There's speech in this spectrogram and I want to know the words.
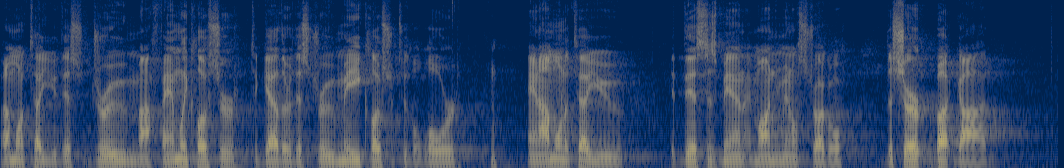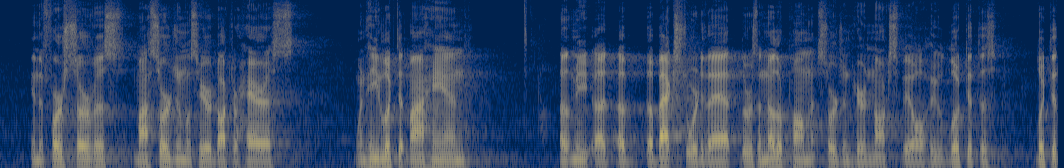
But I'm going to tell you, this drew my family closer together. This drew me closer to the Lord. and I'm going to tell you, this has been a monumental struggle. The shirt, but God. In the first service, my surgeon was here, Dr. Harris. When he looked at my hand, uh, let me, uh, a, a backstory to that. There was another prominent surgeon here in Knoxville who looked at, this, looked at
